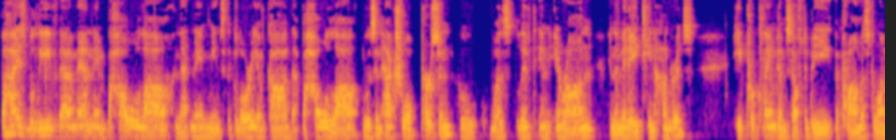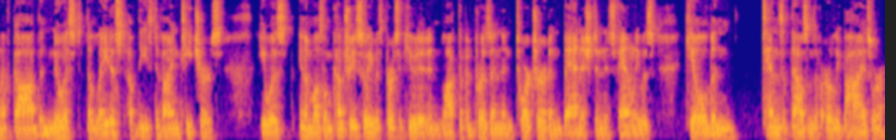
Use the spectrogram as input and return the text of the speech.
Baha'is believe that a man named Baha'u'llah, and that name means the glory of God, that Baha'u'llah was an actual person who was lived in Iran in the mid 1800s. He proclaimed himself to be the promised one of God, the newest, the latest of these divine teachers he was in a Muslim country, so he was persecuted and locked up in prison and tortured and banished, and his family was killed, and tens of thousands of early Baha'is were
